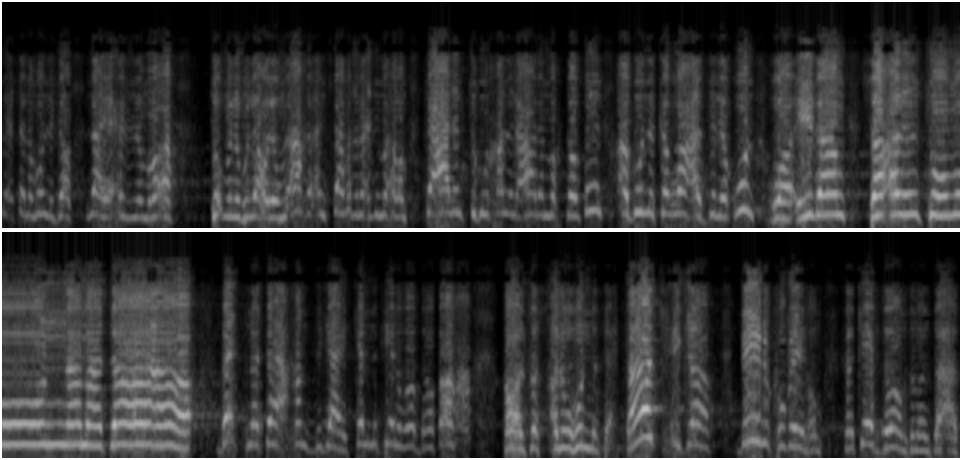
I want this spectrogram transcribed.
بعتنا اللي قال لا يحل امرأة تؤمن بالله واليوم الآخر أنت سافر عندي محرم تعال أنت تقول خلي العالم مختلطين. أقول لك الله عز وجل يقول وإذا سألتمون متاعا بس متاع خمس دقائق. كلمتين وربنا قال فاسألوهن تحتاج حجاب بينك وبينهم. فكيف دوام ثمان ساعات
